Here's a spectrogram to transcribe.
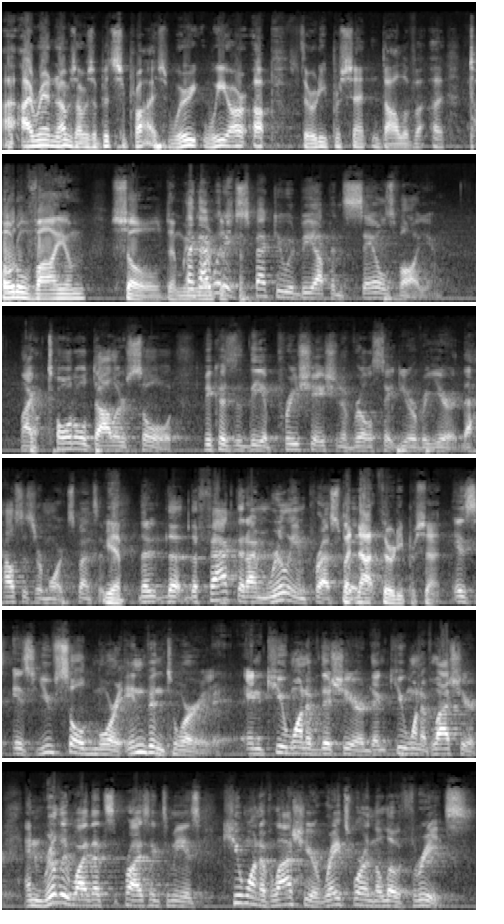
I, I ran numbers. I was a bit surprised. We we are up thirty percent in dollar vo- uh, total volume sold, and we Like I would expect you would be up in sales volume, like total dollars sold, because of the appreciation of real estate year over year. The houses are more expensive. Yep. The the, the fact that I'm really impressed but with not thirty percent. is is you've sold more inventory in Q1 of this year than Q1 of last year. And really why that's surprising to me is Q1 of last year rates were in the low threes.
